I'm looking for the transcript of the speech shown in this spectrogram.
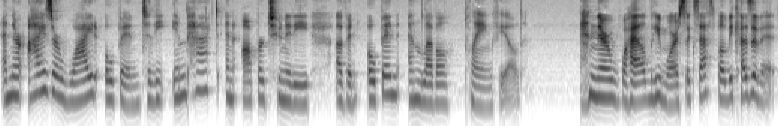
and their eyes are wide open to the impact and opportunity of an open and level playing field. And they're wildly more successful because of it.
